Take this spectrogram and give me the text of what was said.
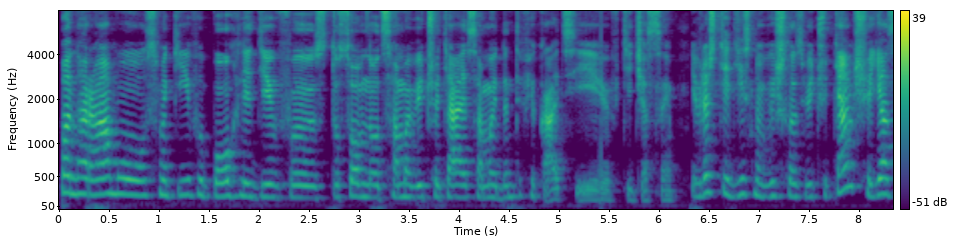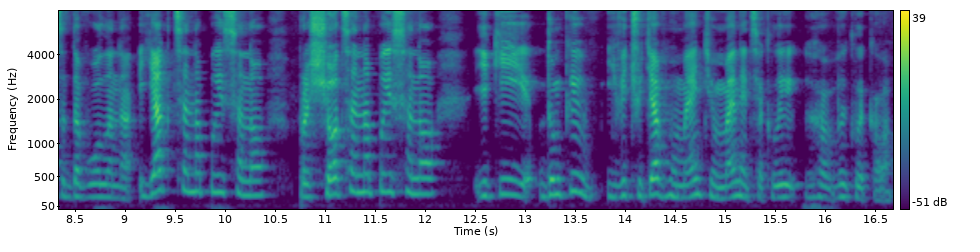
панораму смаків і поглядів е, стосовно от самовідчуття і самоідентифікації в ті часи. І врешті я дійсно вийшла з відчуттям, що я задоволена, як це написано, про що це написано. Які думки і відчуття в моменті у мене ця книга викликала.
